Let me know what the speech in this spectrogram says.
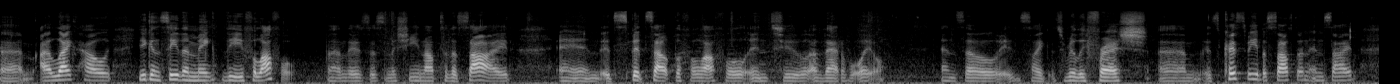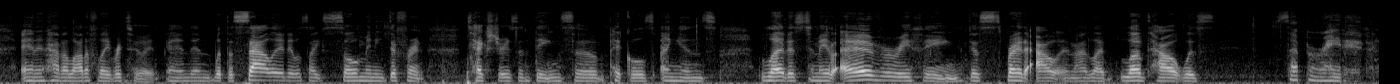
Um, I liked how you can see them make the falafel. Um, there's this machine up to the side, and it spits out the falafel into a vat of oil. And so it's like it's really fresh. Um, it's crispy but soft on the inside, and it had a lot of flavor to it. And then with the salad, it was like so many different textures and things: um, pickles, onions, lettuce, tomato, everything just spread out. And I like loved how it was separated.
